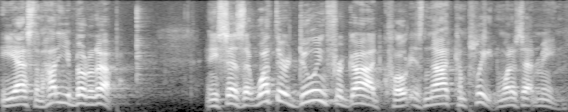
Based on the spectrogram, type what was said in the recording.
he asked them, how do you build it up? And he says that what they're doing for God, quote, is not complete. And what does that mean?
